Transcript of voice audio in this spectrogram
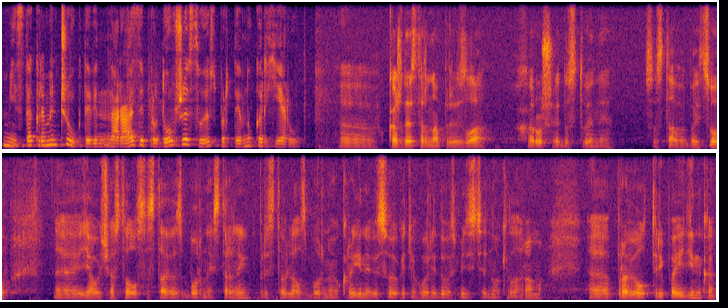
міста Кременчук, де він наразі продовжує свою спортивну кар'єру. Э, Каждая страна привезла хорошие, достойные составы бойцов. Э, Я участвовал в составе сборной страны, представлял сборную Украины в весовой категории до 81 килограмма. Э, Провел три поединка,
